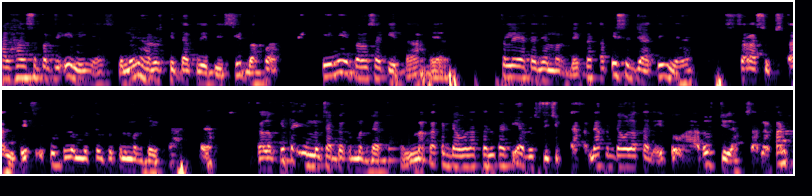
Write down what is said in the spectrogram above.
hal-hal seperti ini ya sebenarnya harus kita kritisi bahwa ini bangsa kita ya kelihatannya merdeka tapi sejatinya secara substantif itu belum betul-betul merdeka. Nah, kalau kita ingin mencapai kemerdekaan maka kedaulatan tadi harus diciptakan. Nah kedaulatan itu harus dilaksanakan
